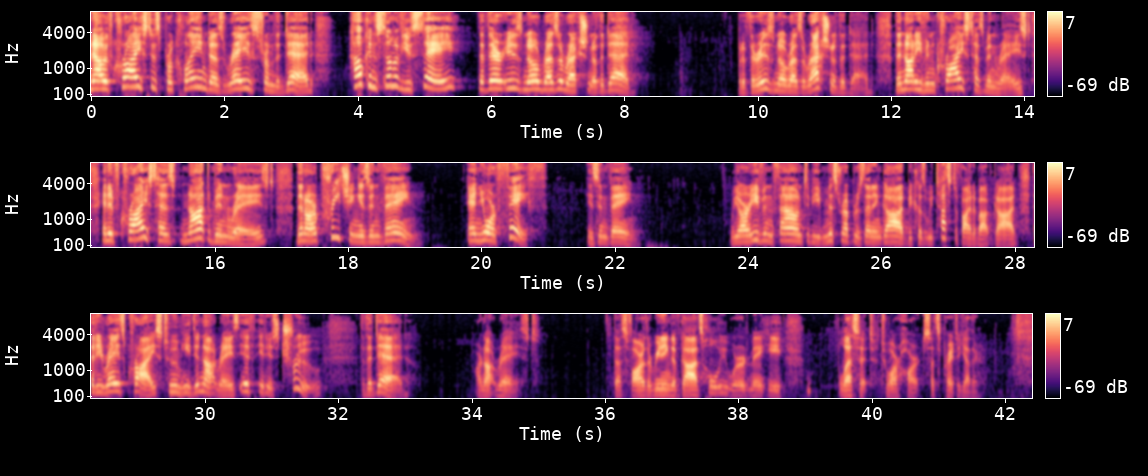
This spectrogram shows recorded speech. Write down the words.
Now, if Christ is proclaimed as raised from the dead, how can some of you say that there is no resurrection of the dead? But if there is no resurrection of the dead, then not even Christ has been raised. And if Christ has not been raised, then our preaching is in vain and your faith is in vain. We are even found to be misrepresenting God because we testified about God that He raised Christ, whom He did not raise, if it is true that the dead are not raised. Thus far, the reading of God's holy word, may He bless it to our hearts. Let's pray together.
